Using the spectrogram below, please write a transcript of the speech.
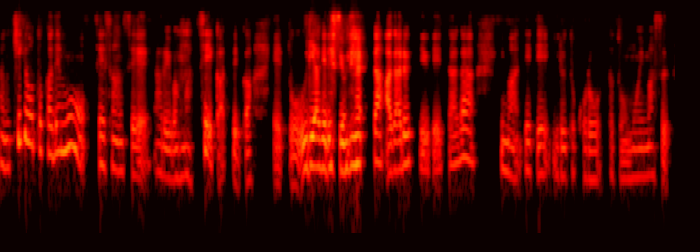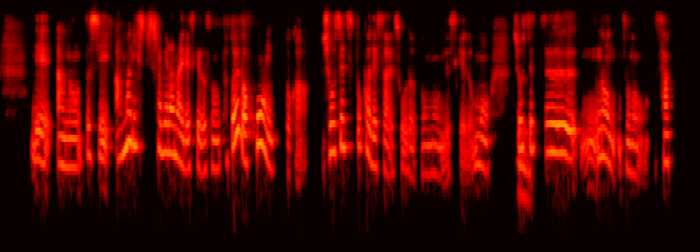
あの企業とかでも生産性あるいはまあ成果っていうか、えっと、売上ですよね が上がるっていうデータが今出ているところだと思います。であの私あんまり喋らないですけどその例えば本とか小説とかでさえそうだと思うんですけれども小説のその作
